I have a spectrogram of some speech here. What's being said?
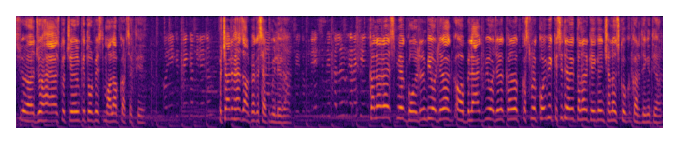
जो है उसको चेयर के तौर पे इस्तेमाल आप कर सकते हैं। पचानवे हज़ार रुपये का सेट मिलेगा। कलर है इसमें गोल्डन भी हो जाएगा और ब्लैक भी हो जाएगा। कलर कस्टमर कोई भी किसी तरह का कलर कहेगा इंशाल्लाह उसको कर देंगे तैयार।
